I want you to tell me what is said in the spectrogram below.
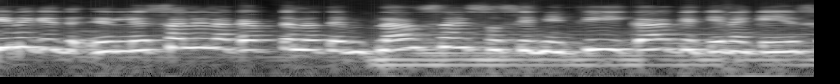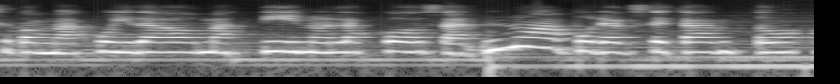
Tiene que le sale la carta de la templanza, eso significa que tiene que irse con más cuidado, más tino en las cosas, no apurarse tanto,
